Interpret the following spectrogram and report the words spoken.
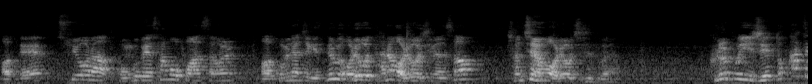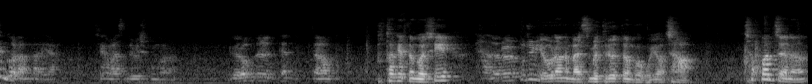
어때? 수요나 공급의 상호 보완성을 어, 고민한 적이 있으면 어려워, 단어가 어려워지면서 전체 영어 어려워지는 거야. 그럴 뿐이지 똑같은 거란 말이야. 제가 말씀드리고 싶은 거는. 그러니까 여러분들한테 부탁했던 것이 단어를 꾸준히 외우라는 말씀을 드렸던 거고요. 자, 첫 번째는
